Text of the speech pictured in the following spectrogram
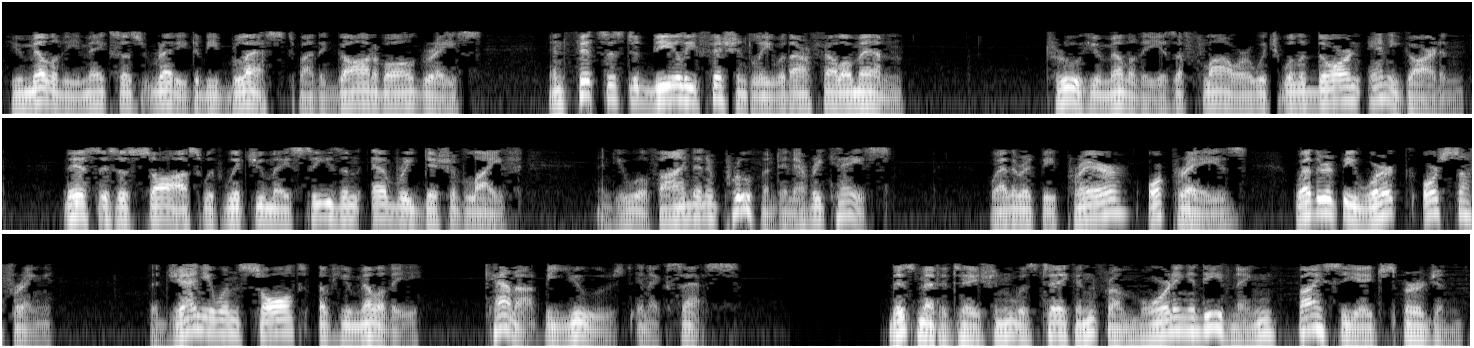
Humility makes us ready to be blessed by the God of all grace, and fits us to deal efficiently with our fellow men. True humility is a flower which will adorn any garden. This is a sauce with which you may season every dish of life, and you will find an improvement in every case. Whether it be prayer or praise, whether it be work or suffering, the genuine salt of humility cannot be used in excess. This meditation was taken from Morning and Evening by C. H. Spurgeon.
